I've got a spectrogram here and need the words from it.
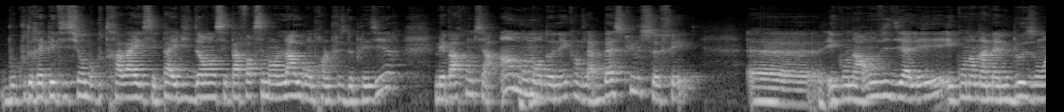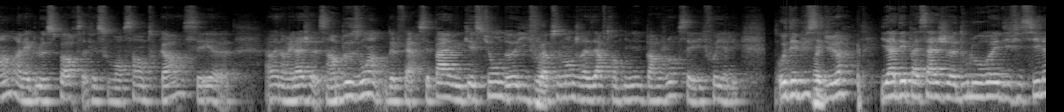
beaucoup de répétition, beaucoup de travail, c'est pas évident, c'est pas forcément là où on prend le plus de plaisir. Mais par contre, il y a un moment donné, quand la bascule se fait, euh, et qu'on a envie d'y aller et qu'on en a même besoin avec le sport, ça fait souvent ça en tout cas, c'est euh, ah ouais non mais là c'est un besoin de le faire, c'est pas une question de il faut ouais. absolument que je réserve 30 minutes par jour, c'est il faut y aller. Au début c'est ouais. dur, il y a des passages douloureux et difficiles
